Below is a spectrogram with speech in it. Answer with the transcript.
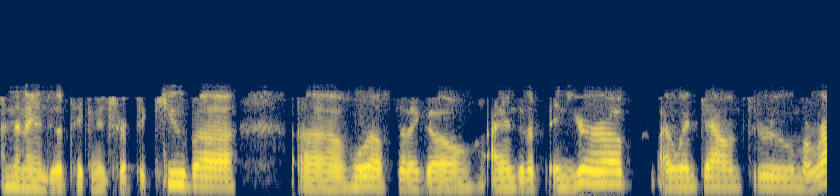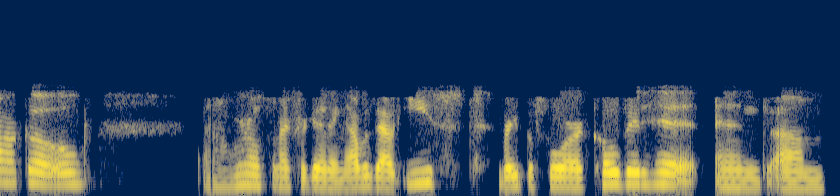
and then I ended up taking a trip to Cuba. Uh, where else did I go? I ended up in Europe. I went down through Morocco, uh, where else am I forgetting? I was out east right before COVID hit, and um,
